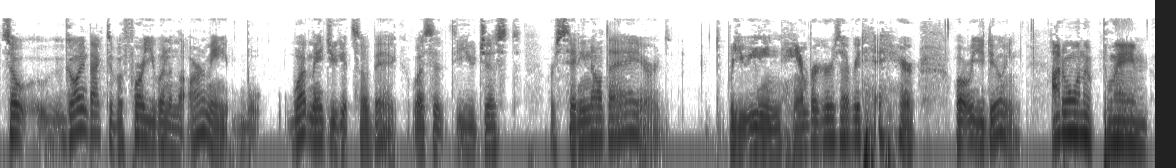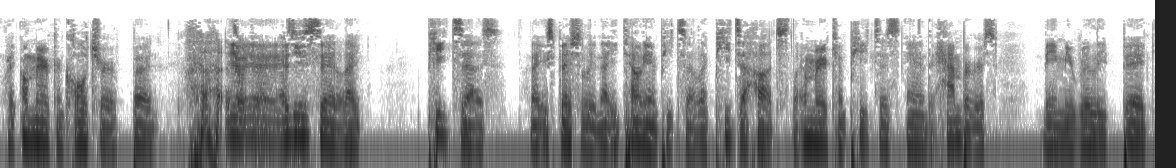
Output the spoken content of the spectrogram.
So going back to before you went in the army, what made you get so big? Was it that you just were sitting all day, or were you eating hamburgers every day, or what were you doing? I don't want to blame like American culture, but yeah, okay. yeah, as you said, like pizzas, like especially like Italian pizza, like Pizza Huts, like American pizzas and hamburgers made me really big,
